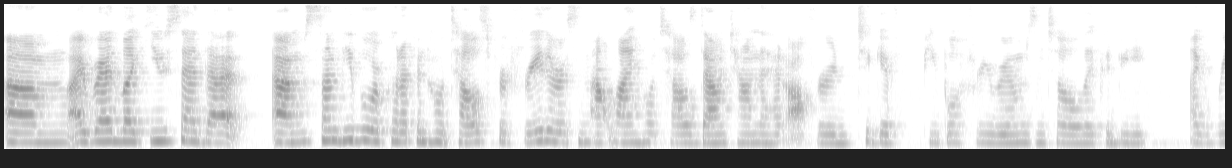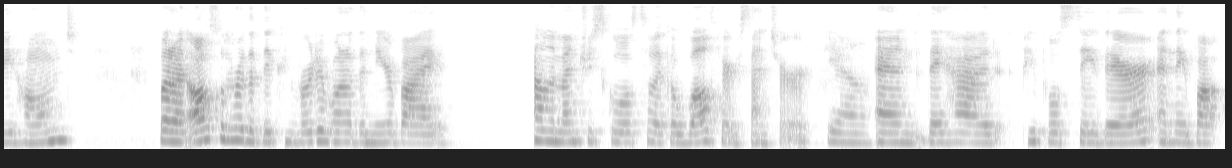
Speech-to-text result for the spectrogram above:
Um, I read, like you said, that um, some people were put up in hotels for free. There were some outlying hotels downtown that had offered to give people free rooms until they could be like rehomed. But I also heard that they converted one of the nearby elementary schools to like a welfare center, Yeah. and they had people stay there, and they bought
